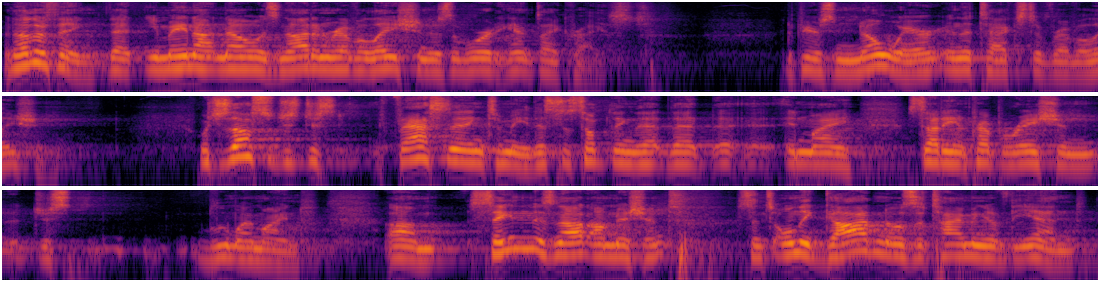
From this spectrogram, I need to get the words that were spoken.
Another thing that you may not know is not in Revelation is the word Antichrist. It appears nowhere in the text of Revelation, which is also just, just fascinating to me. This is something that, that uh, in my study and preparation just blew my mind. Um, Satan is not omniscient. Since only God knows the timing of the end,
